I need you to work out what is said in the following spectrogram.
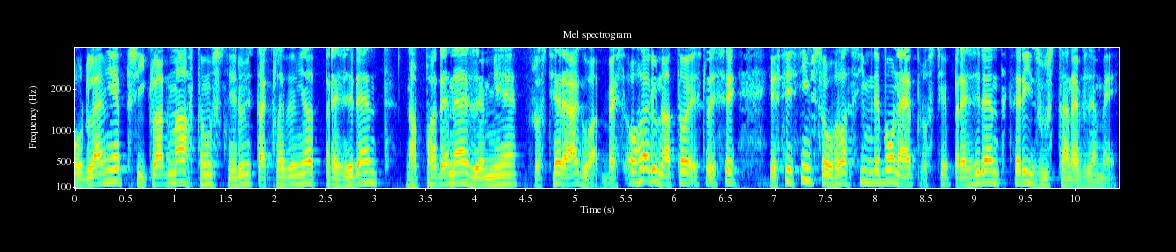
podle mě příklad má v tom směru, že takhle by měl prezident napadené země prostě reagovat. Bez ohledu na to, jestli, si, jestli s ním souhlasím nebo ne, prostě prezident, který zůstane v zemi,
